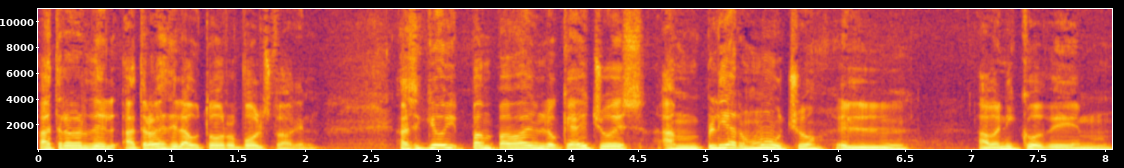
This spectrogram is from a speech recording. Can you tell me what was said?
a través del, a través del autor Volkswagen. Así que hoy Pampa Vaden lo que ha hecho es ampliar mucho el abanico de, mm,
